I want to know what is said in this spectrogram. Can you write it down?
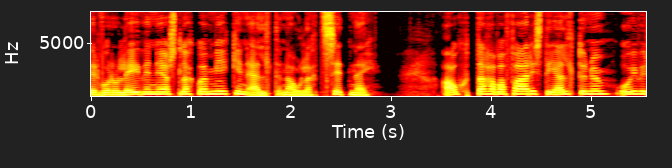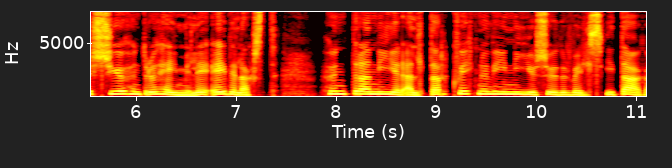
Þeir voru leiðinni að slökkva mikinn eld nálagt Sidney. Átta hafa farist í eldunum og yfir 700 heimili eðilagst. 100 nýjir eldar kviknuði í nýju söður vils í dag.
